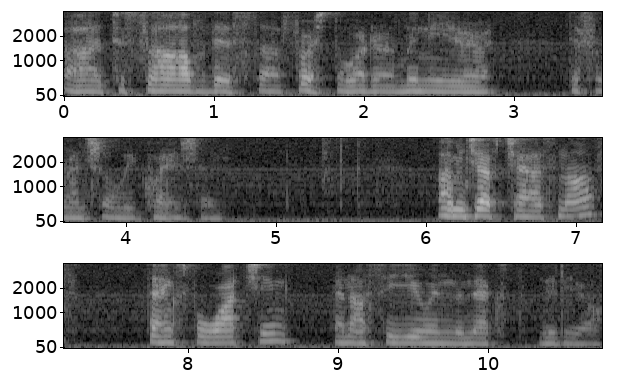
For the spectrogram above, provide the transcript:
uh, to solve this uh, first order linear differential equation. I'm Jeff Chasnov. Thanks for watching, and I'll see you in the next video.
